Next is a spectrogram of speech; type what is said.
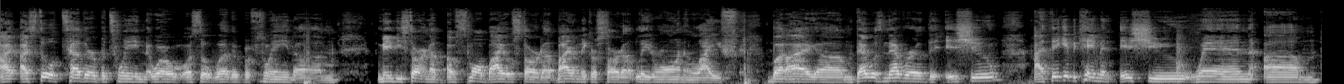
I, I still tether between, well, I still weather between, um, maybe starting a, a small bio startup, biomarker startup later on in life. But I, um, that was never the issue. I think it became an issue when, um,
